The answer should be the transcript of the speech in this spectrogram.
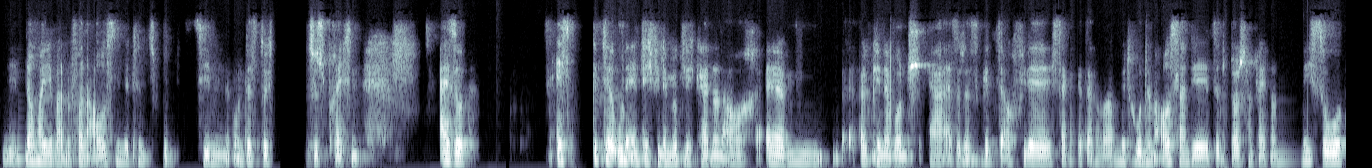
nochmal jemanden von außen mit hinzuziehen und das durchzusprechen. Also es gibt ja unendlich viele Möglichkeiten und auch ähm, beim Kinderwunsch. Ja, also das gibt ja auch viele, ich sage jetzt einfach mal Methoden im Ausland, die jetzt in Deutschland vielleicht noch nicht so,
